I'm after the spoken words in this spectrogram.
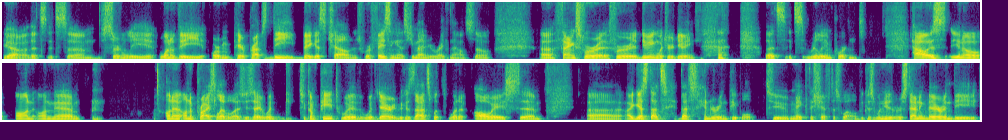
Yeah, that's it's um, certainly one of the, or perhaps the biggest challenge we're facing as humanity right now. So, uh, thanks for uh, for doing what you're doing. that's it's really important. How is you know on on um, on a on a price level, as you say, when to compete with with dairy because that's what what always. Um, uh, I guess that's that's hindering people to make the shift as well because when you're standing there in the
